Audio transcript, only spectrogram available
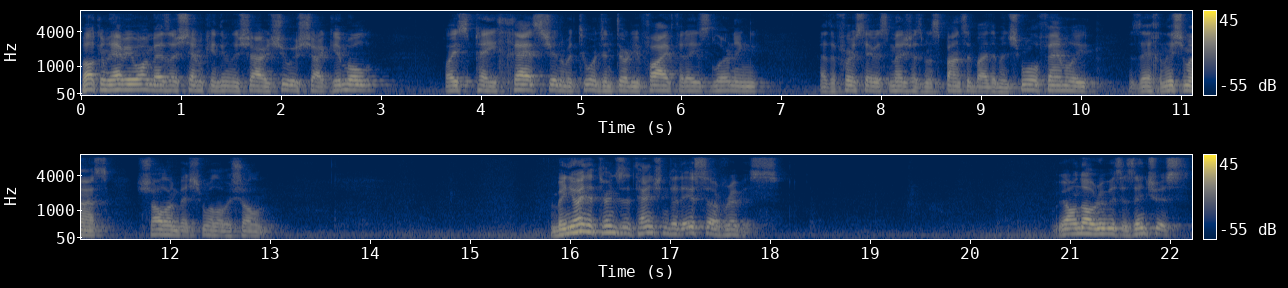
Welcome everyone. Bez Hashem continuing the Shar Yeshua Shar Gimel. Vice Pei Ches, number 235. Today's learning at the first Davis Medrash has been sponsored by the Ben Shmuel family. Zech Nishmas, Shalom Ben Shmuel over Shalom. Ben Yoina turns his attention to the Issa of Ribbis. We all know Ribbis is interest.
